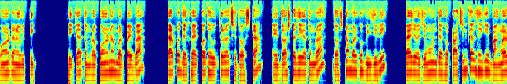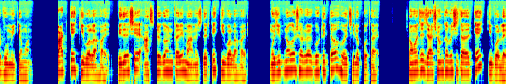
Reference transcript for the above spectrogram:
পনেরোটা নৈবিত্তিক থেকে তোমরা পনেরো নাম্বার পাইবা। তারপর দেখো, এক কথায় উত্তর আছে দশটা। এই দশটা থেকে তোমরা দশ নাম্বার খুব ইজিলি পেয়ে যাবে। যেমন দেখো, প্রাচীনকাল থেকে বাংলার ভূমি কেমন? পাটকে কি বলা হয়? বিদেশে আশ্রয় গ্রহণকারী মানুষদেরকে কি বলা হয়? মুজিবনগর সরকার গঠিত হয়েছিল কোথায়? সমাজে যার সংখ্যা বেশি তাদেরকে কি বলে?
